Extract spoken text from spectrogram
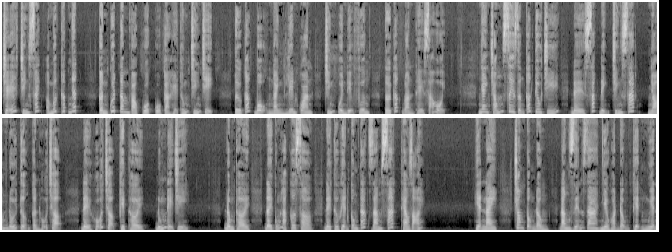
trễ chính sách ở mức thấp nhất, cần quyết tâm vào cuộc của cả hệ thống chính trị, từ các bộ ngành liên quan, chính quyền địa phương tới các đoàn thể xã hội. nhanh chóng xây dựng các tiêu chí để xác định chính xác nhóm đối tượng cần hỗ trợ, để hỗ trợ kịp thời, đúng địa chỉ. Đồng thời, đây cũng là cơ sở để thực hiện công tác giám sát, theo dõi. Hiện nay, trong cộng đồng đang diễn ra nhiều hoạt động thiện nguyện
